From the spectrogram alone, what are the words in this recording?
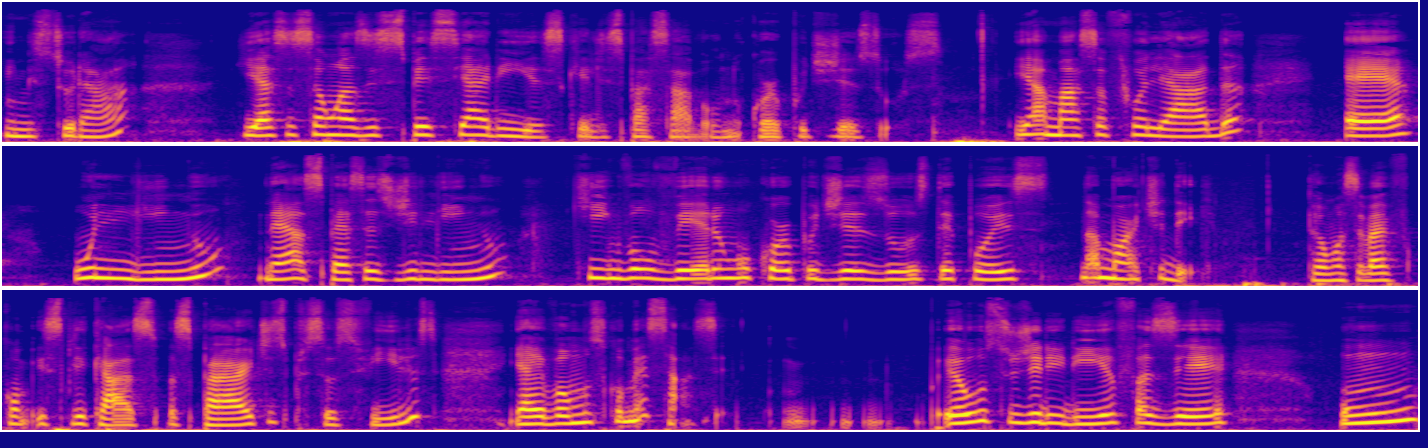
e misturar e essas são as especiarias que eles passavam no corpo de Jesus. E a massa folhada é o linho, né, as peças de linho que envolveram o corpo de Jesus depois da morte dele. Então você vai explicar as, as partes para os seus filhos e aí vamos começar. Eu sugeriria fazer um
